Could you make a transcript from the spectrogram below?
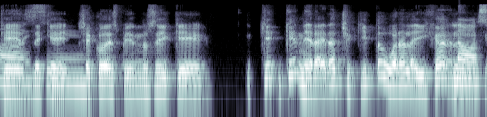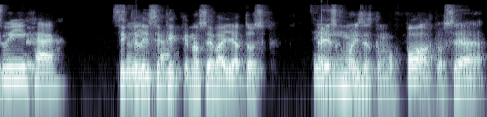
que es de que Checo despidiéndose y que... ¿Quién era? ¿Era chiquito o era la hija? No, su hija. Sí, que le dice que, que no se vaya. Entonces, es como dices, como, fuck, o sea,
